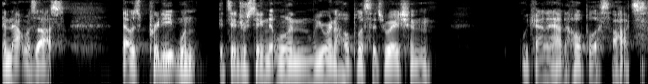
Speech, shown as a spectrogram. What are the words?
And that was us. That was pretty when it's interesting that when we were in a hopeless situation, we kind of had hopeless thoughts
